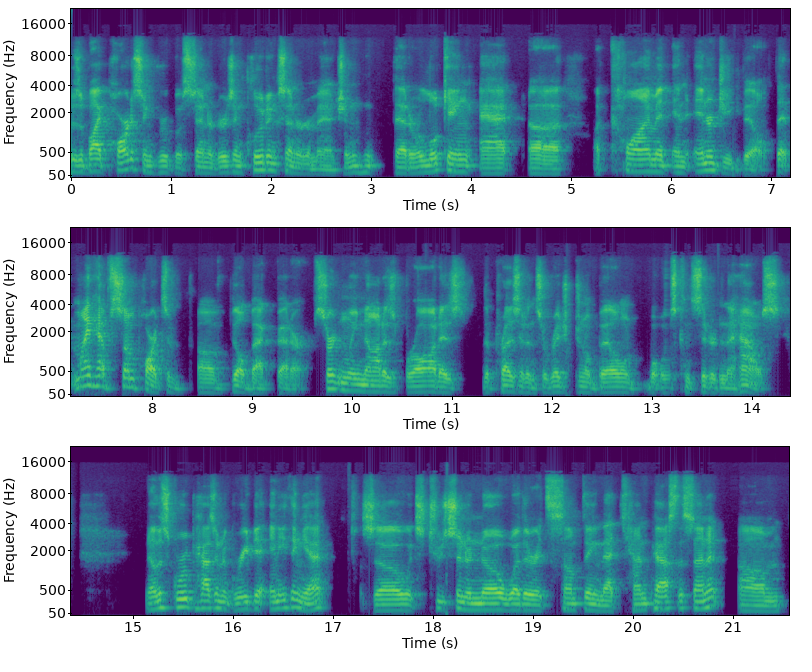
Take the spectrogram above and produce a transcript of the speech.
there's a bipartisan group of senators, including Senator Manchin, that are looking at uh, a climate and energy bill that might have some parts of, of Build Back Better. Certainly not as broad as the president's original bill and what was considered in the House. Now, this group hasn't agreed to anything yet. So it's too soon to know whether it's something that can pass the Senate. Um,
